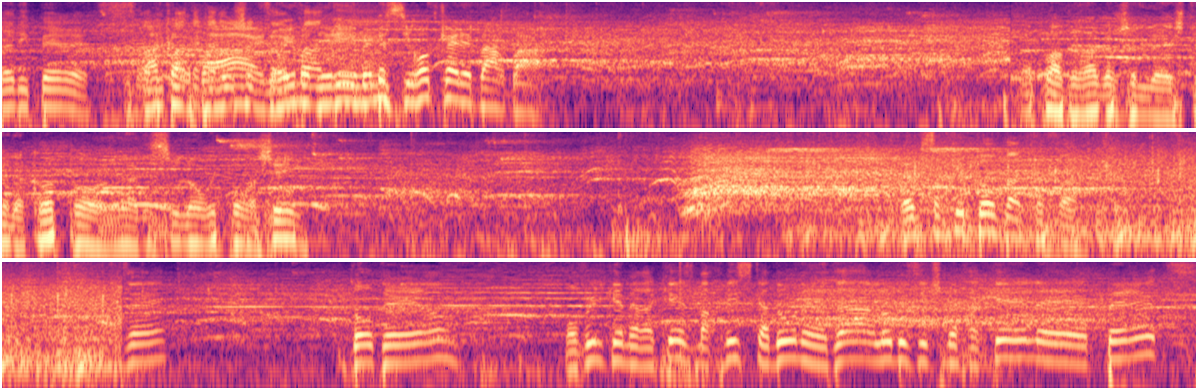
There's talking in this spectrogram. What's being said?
דדי פרץ. רק ארבעה, אלוהים. אדירים, אין מסירות כאלה בארבעה. היה פה עבירה גם של אה, שתי דקות פה, אה, ניסו להוריד פה ראשים. והם משחקים טוב בהתקפה. זה דודר, מוביל כמרכז, מכניס כדור נהדר, לוביסיץ' מחכה לפרץ.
